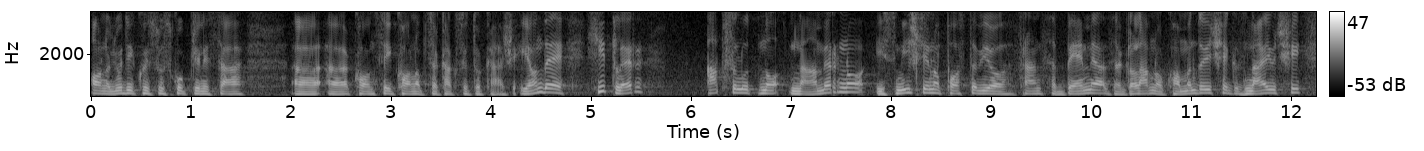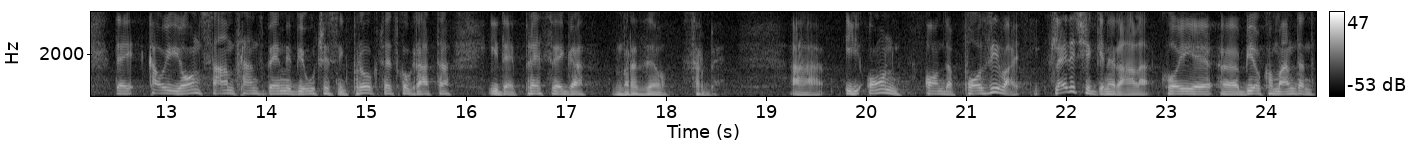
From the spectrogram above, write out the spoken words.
ono, ljudi koji su skupljeni sa konca i konopca, kako se to kaže. I onda je Hitler apsolutno namerno i smišljeno postavio Franca Bemea za glavnog komandojućeg, znajući da je, kao i on sam, Franc Beme bio učesnik Prvog svjetskog rata i da je pre svega mrzeo Srbe. I on onda poziva sljedećeg generala koji je bio komandant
